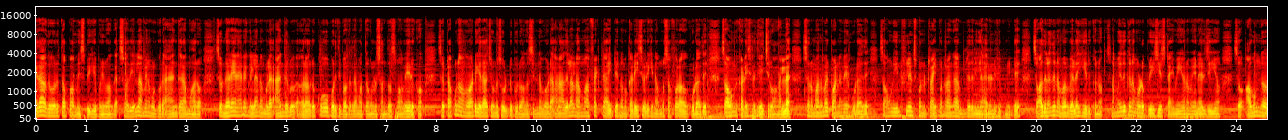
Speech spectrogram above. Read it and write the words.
ஏதாவது ஒரு தப்பாக மிஸ்பிஹேவ் பண்ணிடுவாங்க. ஸோ அது எல்லாமே நம்மளுக்கு ஒரு ஆங்கராக மாறும். ஸோ நிறைய நேரங்களில் நம்மளை ஆங்கர் வர கோவப்படுத்தி பார்க்குறதா மற்றவங்களுக்கு சந்தோஷமாகவே இருக்கும். ஸோ டப்புன்னு அவங்க வாட்டுக்கு ஏதாச்சும் ஒன்று சொல்லிட்டு போயிடுவாங்க சின்ன வேர்டு. ஆனால் அதெல்லாம் நம்ம அஃபெக்ட் ஆகிட்டு நம்ம கடைசி வரைக்கும் நம்ம சஃபர் ஆகக்கூடாது. ஸோ அவங்க கடைசியில் ஜெயிச்சிருவாங்கல்ல. ஸோ நம்ம அந்த மாதிரி பண்ணவே கூடாது. ஸோ அவங்க இன்ஃப்ளூயன்ஸ் பண்ண ட்ரை பண்ணுறாங்க அப்படின்றத நீங்கள் ஐடென்டிஃபை பண்ணிவிட்டு ஸோ அதுலேருந்து நம்ம விலகி இருக்கணும். நம்ம எதுக்கு நம்மளோட ப்ரீஷியஸ் டைமையும் நம்ம எனர்ஜியும் ஸோ அவங்க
